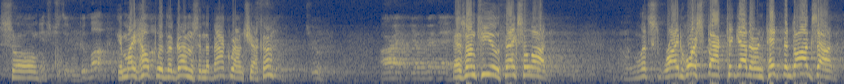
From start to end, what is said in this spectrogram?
So Interesting. Good luck. it might help with the guns and the background check, huh? True. All right, you have a great day. As unto you, thanks a lot. Let's ride horseback together and take the dogs out.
